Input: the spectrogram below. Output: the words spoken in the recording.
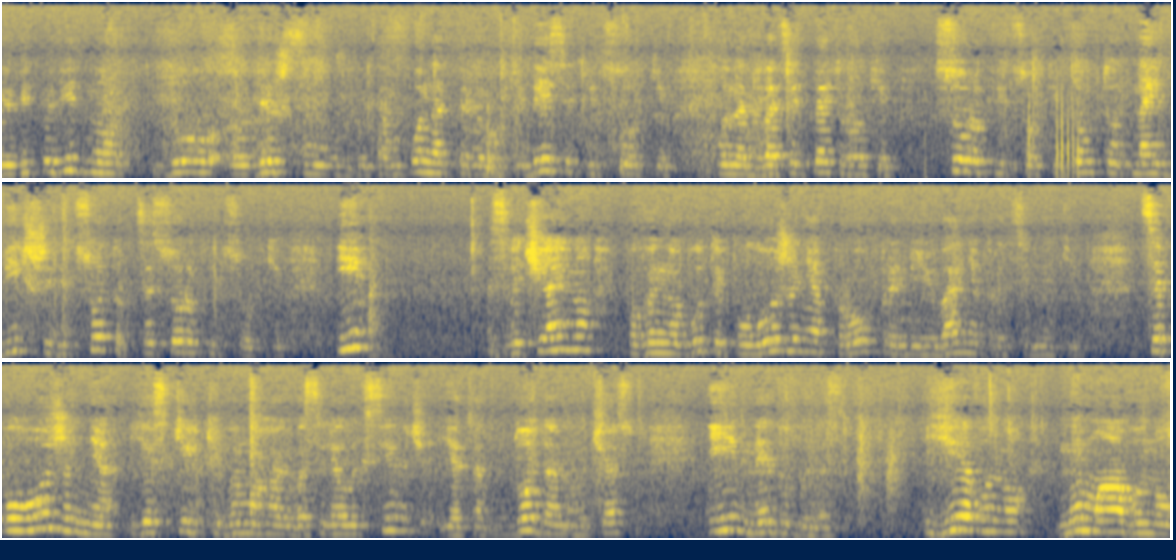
відповідно до е, держслужби, там понад 3 роки 10%, понад 25 років 40%. Тобто найбільший відсоток це 40%. І Звичайно, повинно бути положення про преміювання працівників. Це положення, я скільки вимагаю Василя Олексійовича, я так до даного часу і не добилася. Є воно, нема воно.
